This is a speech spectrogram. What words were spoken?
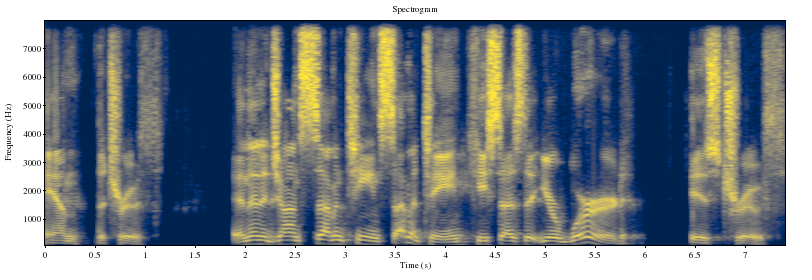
am the truth. And then in John 17, 17, he says that your word is truth.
